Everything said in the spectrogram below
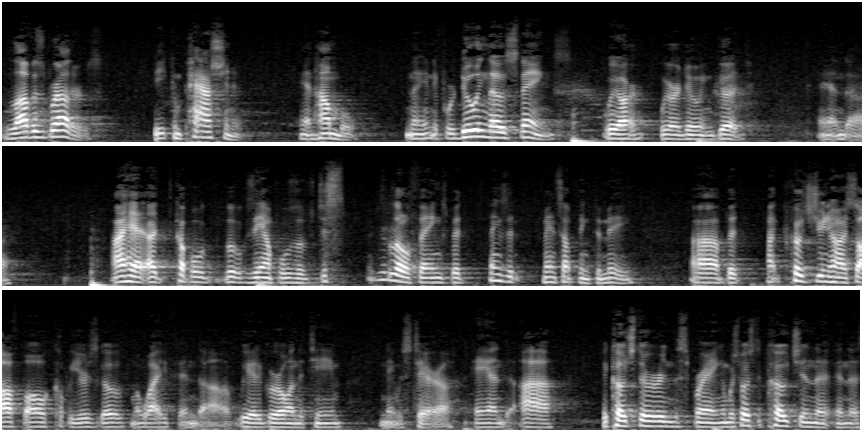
Love as brothers. Be compassionate and humble and if we're doing those things, we are, we are doing good. And uh, I had a couple little examples of just little things, but things that meant something to me. Uh, but I coached junior high softball a couple years ago with my wife, and uh, we had a girl on the team. Her name was Tara, and uh, I coached her in the spring, and we're supposed to coach in the in the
